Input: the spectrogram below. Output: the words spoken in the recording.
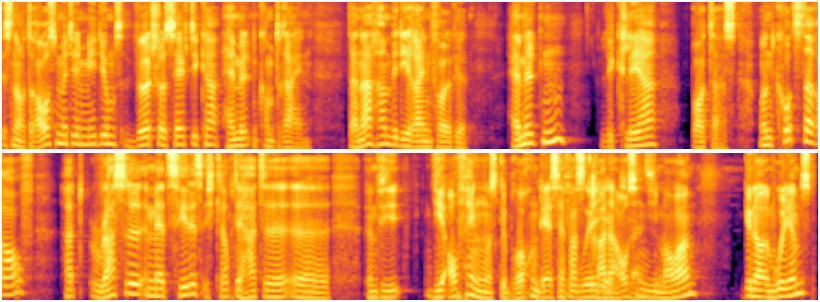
ist noch draußen mit den Mediums, Virtual Safety Car, Hamilton kommt rein. Danach haben wir die Reihenfolge Hamilton, Leclerc, Bottas. Und kurz darauf hat Russell im Mercedes, ich glaube, der hatte äh, irgendwie, die Aufhängung ist gebrochen, der ist ja fast geradeaus in die Mauer. Genau, im Williams.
